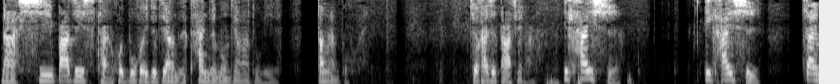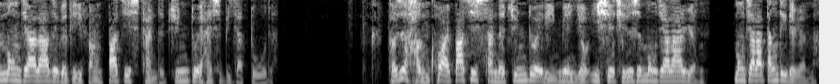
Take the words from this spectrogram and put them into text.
那西巴基斯坦会不会就这样子看着孟加拉独立的？当然不会，就开始打起来了。一开始，一开始在孟加拉这个地方，巴基斯坦的军队还是比较多的。可是很快，巴基斯坦的军队里面有一些其实是孟加拉人，孟加拉当地的人嘛，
